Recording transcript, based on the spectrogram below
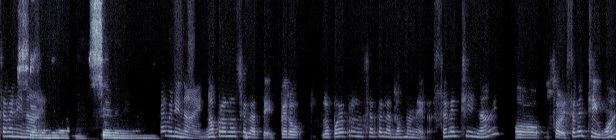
79. Seventy-nine. Seventy-nine. 79. No pronuncio la T, pero lo puede pronunciar de las dos maneras. 79 o, sorry, 71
